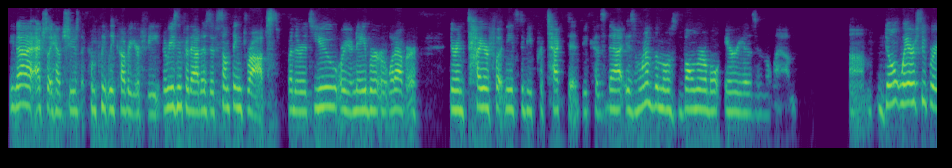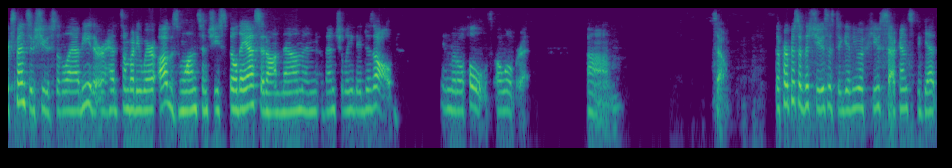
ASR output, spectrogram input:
You gotta actually have shoes that completely cover your feet. The reason for that is if something drops, whether it's you or your neighbor or whatever, your entire foot needs to be protected because that is one of the most vulnerable areas in the lab. Um, don't wear super expensive shoes to the lab either. I had somebody wear Uggs once and she spilled acid on them and eventually they dissolved in little holes all over it. Um, so the purpose of the shoes is to give you a few seconds to get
